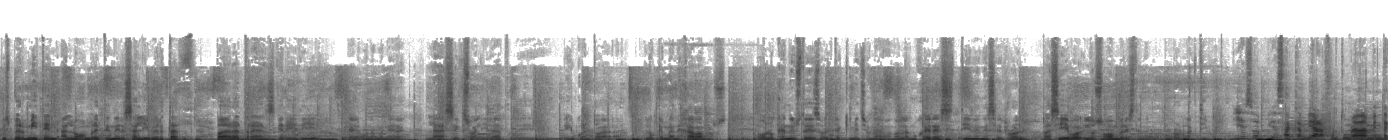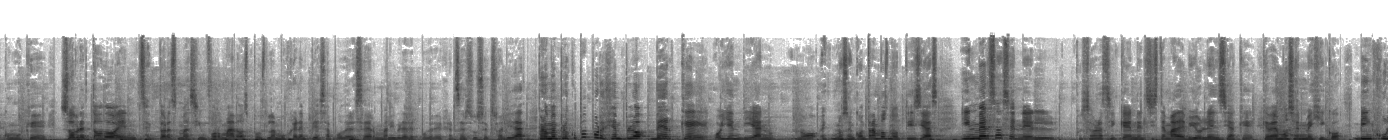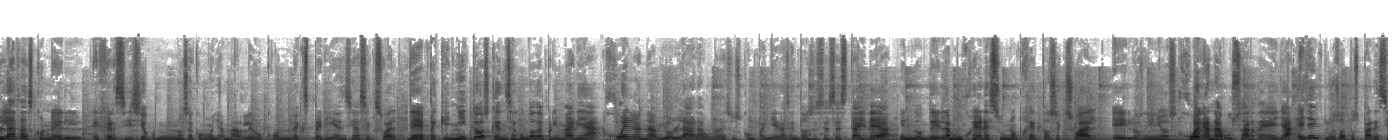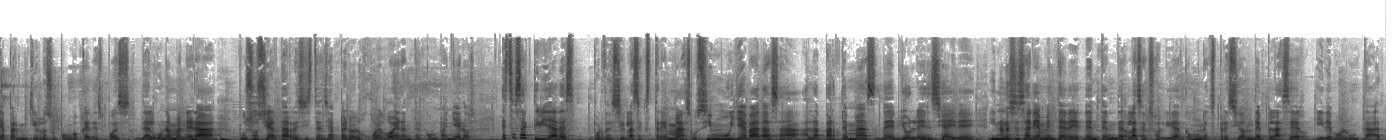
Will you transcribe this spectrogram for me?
pues permiten al hombre tener esa libertad para transgredir de alguna manera la sexualidad eh, en cuanto a lo que manejábamos o lo que han ustedes ahorita aquí mencionado, ¿no? Las mujeres tienen ese rol pasivo y los hombres tienen un rol activo. Y eso empieza a cambiar, afortunadamente como que sobre todo en sectores más informados, pues la mujer empieza a poder ser más libre de poder ejercer su sexualidad. Pero me preocupa, por ejemplo, ver que hoy en día no nos encontramos noticias inmersas en el pues ahora sí que en el sistema de violencia que, vemos en México, vinculadas con el ejercicio, no sé cómo llamarle, o con la experiencia sexual de pequeñitos que en segundo de primaria juegan a violar a una de sus compañeras. Entonces es esta idea en donde la mujer es un objeto sexual, eh, los niños juegan a abusar de ella. Ella incluso pues parecía permitirlo, supongo que después de alguna manera puso cierta resistencia, pero el juego era entre compañeros. Estas actividades, por decirlas extremas, pues sí, muy llevadas a, la parte más de violencia y de y no necesariamente de entender la sexualidad como una expresión de placer y de voluntad,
